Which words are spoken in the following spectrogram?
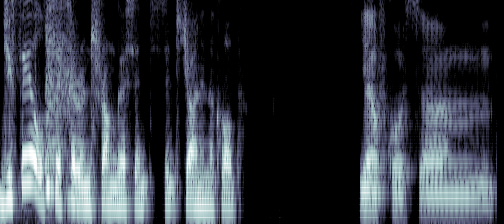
Do you feel fitter and stronger since since joining the club? Yeah, of course. Um,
